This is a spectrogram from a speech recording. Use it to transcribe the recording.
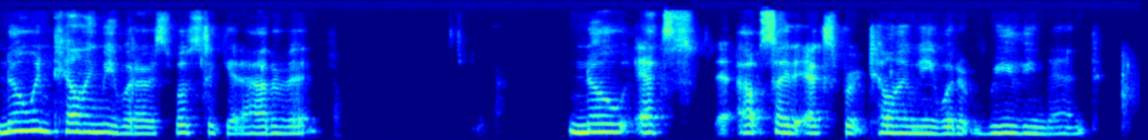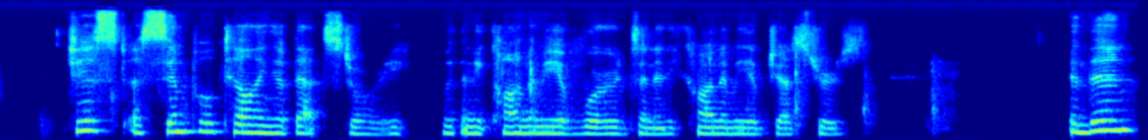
No one telling me what I was supposed to get out of it. No ex, outside expert telling me what it really meant just a simple telling of that story with an economy of words and an economy of gestures. And then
